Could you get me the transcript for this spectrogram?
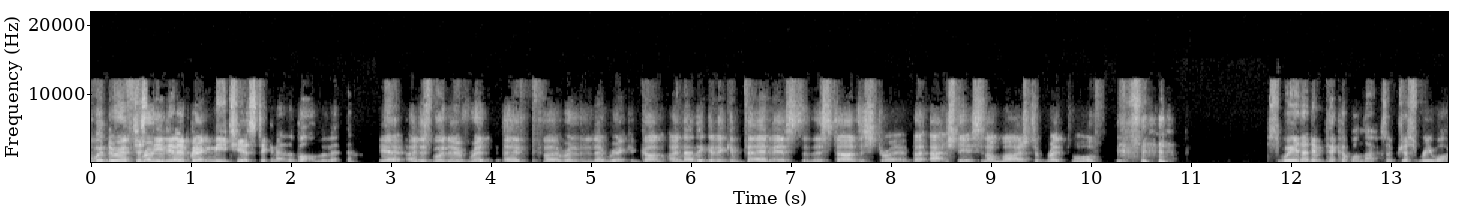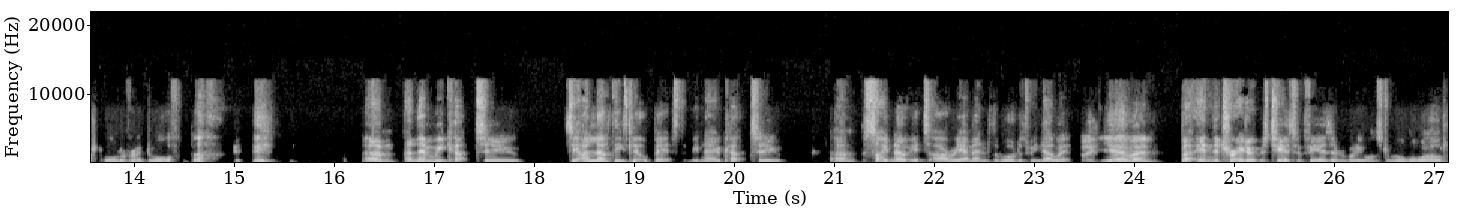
wonder if just Roland needed a Emmerich, big meteor sticking out the bottom of it. yeah. I just wonder if Red if uh, Roland Emmerich had gone. I know they're going to compare this to the Star Destroyer, but actually it's an homage to Red Dwarf. It's weird I didn't pick up on that because I've just rewatched all of Red Dwarf. But um, and then we cut to see. I love these little bits that we now cut to. Um, side note: It's REM End of the World as we know it. But yeah, man. But in the trailer, it was Tears for Fears. Everybody wants to rule the world.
